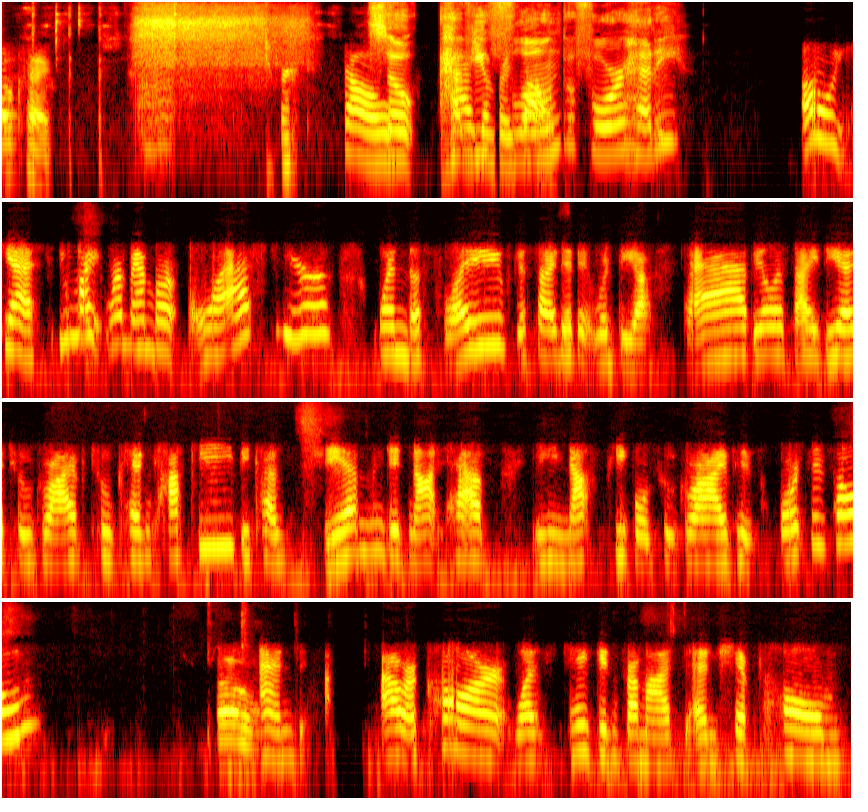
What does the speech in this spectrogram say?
Okay. So, so, have you a flown result- before, Hetty? oh, yes, you might remember last year when the slave decided it would be a fabulous idea to drive to Kentucky because Jim did not have enough people to drive his horses home. Oh. and our car was taken from us and shipped home,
